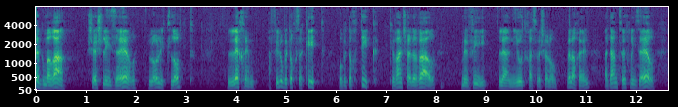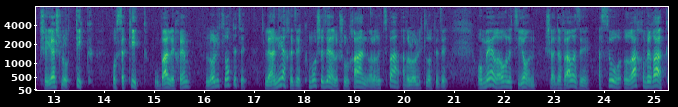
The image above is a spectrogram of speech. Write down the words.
הגמרא שיש להיזהר לא לתלות לחם, אפילו בתוך שקית או בתוך תיק, כיוון שהדבר מביא לעניות חס ושלום. ולכן אדם צריך להיזהר כשיש לו תיק או שקית ובא לחם, לא לתלות את זה. להניח את זה כמו שזה על השולחן או על הרצפה, אבל לא לתלות את זה. אומר האור לציון שהדבר הזה אסור רק ורק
